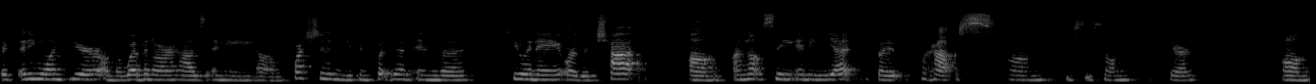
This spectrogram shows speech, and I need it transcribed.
if anyone here on the webinar has any, um, questions, you can put them in the Q and A or the chat. Um, I'm not seeing any yet, but perhaps, um, you see some there. Um,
